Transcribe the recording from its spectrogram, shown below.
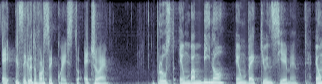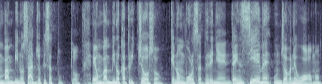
E il segreto forse è questo, e cioè Proust è un bambino e un vecchio insieme. È un bambino saggio che sa tutto, è un bambino capriccioso che non vuol sapere niente, è insieme un giovane uomo,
